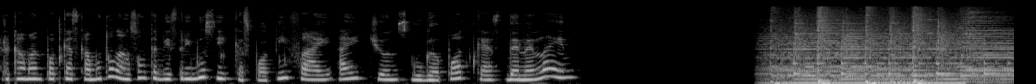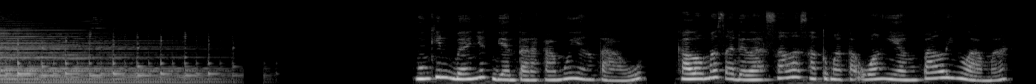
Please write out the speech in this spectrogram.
rekaman podcast kamu tuh langsung terdistribusi ke Spotify, iTunes, Google Podcast, dan lain-lain. Mungkin banyak di antara kamu yang tahu kalau emas adalah salah satu mata uang yang paling lama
